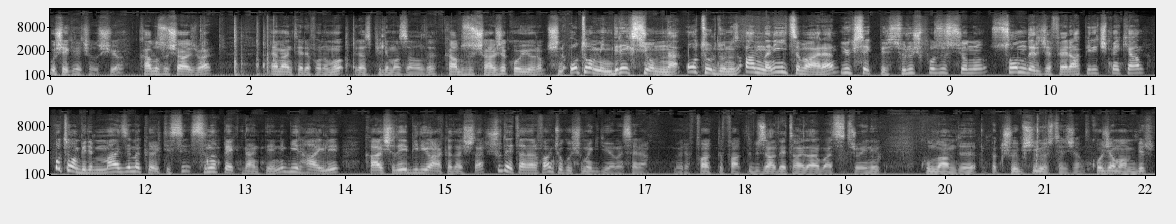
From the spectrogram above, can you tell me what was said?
bu şekilde çalışıyor. Kablosuz şarj var. Hemen telefonumu biraz pilim azaldı. Kablosuz şarja koyuyorum. Şimdi otomobilin direksiyonuna oturduğunuz andan itibaren yüksek bir sürüş pozisyonu, son derece ferah bir iç mekan, otomobilin malzeme kalitesi sınıf beklentilerini bir hayli karşılayabiliyor arkadaşlar. Şu detaylar falan çok hoşuma gidiyor mesela. Böyle farklı farklı güzel detaylar var Citroen'in kullandığı. Bak şöyle bir şey göstereceğim. Kocaman bir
